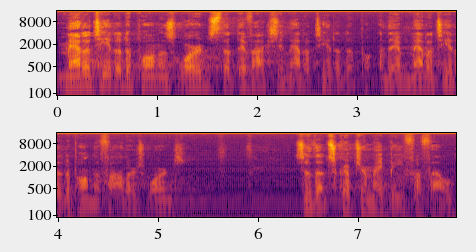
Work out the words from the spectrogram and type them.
meditated upon his words, that they've actually meditated upon they've meditated upon the Father's words, so that scripture might be fulfilled.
